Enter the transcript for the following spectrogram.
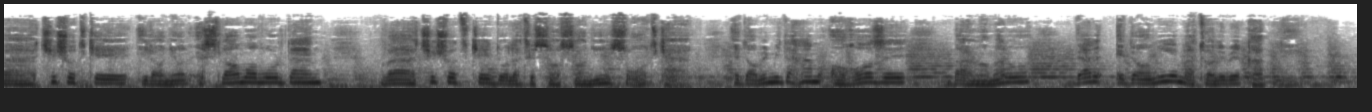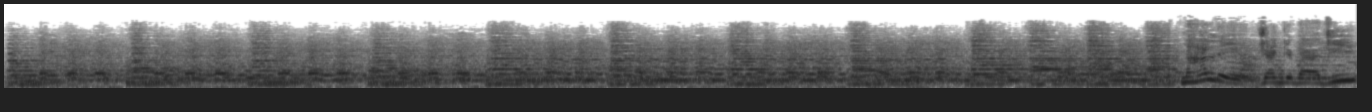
و چه شد که ایرانیان اسلام آوردن و چه شد که دولت ساسانی صعود کرد. ادامه می‌دهم آغاز برنامه رو در ادامه مطالب قبلی. محل جنگ بعدی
